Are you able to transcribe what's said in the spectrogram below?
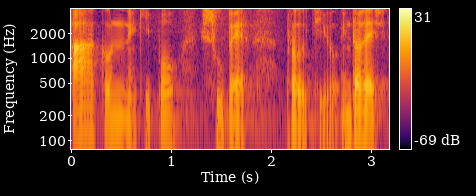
A, con un equipo súper productivo. Entonces,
